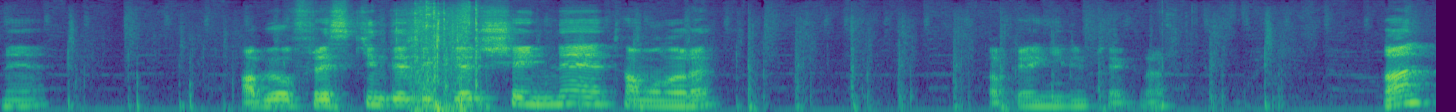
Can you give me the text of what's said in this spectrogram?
Ne? Abi o freskin dedikleri şey ne tam olarak? Kapıya gideyim tekrar. Lan!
